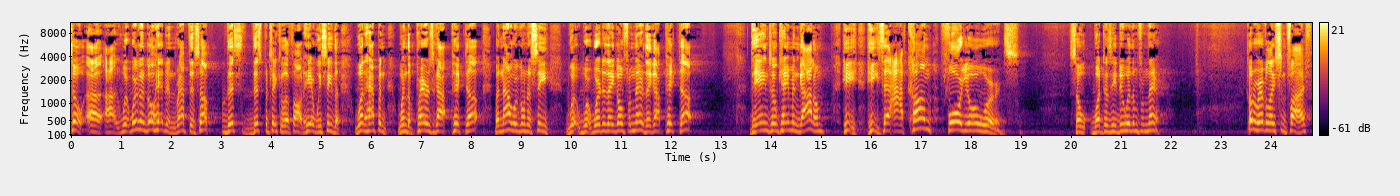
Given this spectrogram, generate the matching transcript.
So uh, uh, we're, going to go ahead and wrap this up. This this particular thought here, we see the what happened when the prayers got picked up, but now we're going to see wh- wh- where do they go from there? They got picked up. The angel came and got them. He he said, "I've come for your words." So what does he do with them from there? Go to Revelation five.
